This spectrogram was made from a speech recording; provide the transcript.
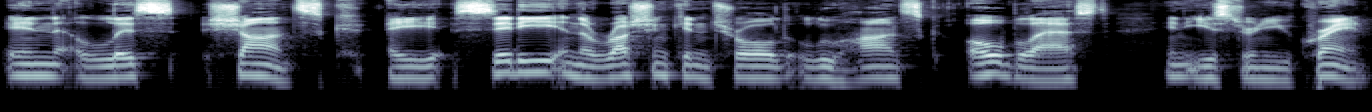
in Lysychansk, a city in the Russian controlled Luhansk Oblast in eastern Ukraine.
